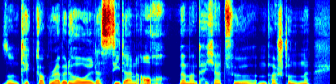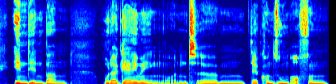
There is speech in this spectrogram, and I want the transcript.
so ein TikTok-Rabbit Hole, das zieht dann auch, wenn man Pech hat, für ein paar Stunden in den Bann oder Gaming und ähm, der Konsum auch von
